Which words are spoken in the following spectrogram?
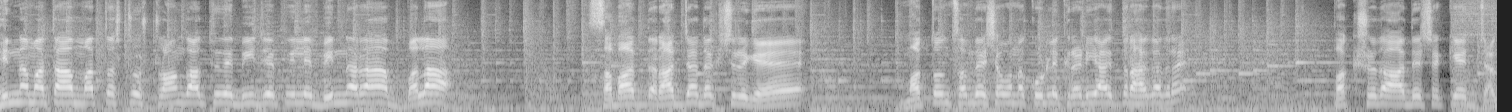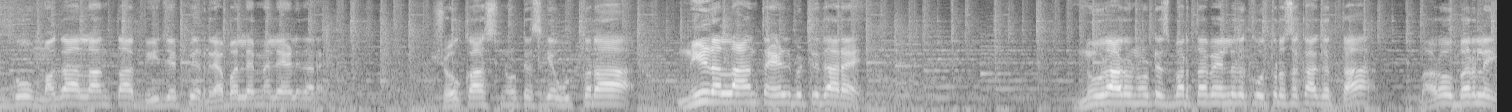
ಭಿನ್ನಮತ ಮತ್ತಷ್ಟು ಸ್ಟ್ರಾಂಗ್ ಆಗ್ತಿದೆ ಬಿಜೆಪಿಯಲ್ಲಿ ಭಿನ್ನರ ಬಲ. ಸಭಾ ರಾಜ್ಯಾಧ್ಯಕ್ಷರಿಗೆ ಮತ್ತೊಂದು ಸಂದೇಶವನ್ನು ಕೊಡ್ಲಿಕ್ಕೆ ರೆಡಿ ಆಗ್ತಾರೆ ಹಾಗಾದ್ರೆ? ಪಕ್ಷದ ಆದೇಶಕ್ಕೆ ಜಗ್ಗು ಮಗ ಅಲ್ಲ ಅಂತ BJP rebel M L A ಹೇಳಿದ್ದಾರೆ. ಶೋಕಾಸ್ ನೋಟಿಸ್ಗೆ ಉತ್ತರ ನೀಡಲ್ಲ ಅಂತ ಹೇಳಿಬಿಟ್ಟಿದ್ದಾರೆ. ನೂರಾರು ನೋಟಿಸ್ ಬರ್ತವೆ, ಎಲ್ಲದಕ್ಕೂ ಉತ್ತರಿಸೋಕ್ಕಾಗತ್ತಾ ಬರೋ ಬರಲಿ.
